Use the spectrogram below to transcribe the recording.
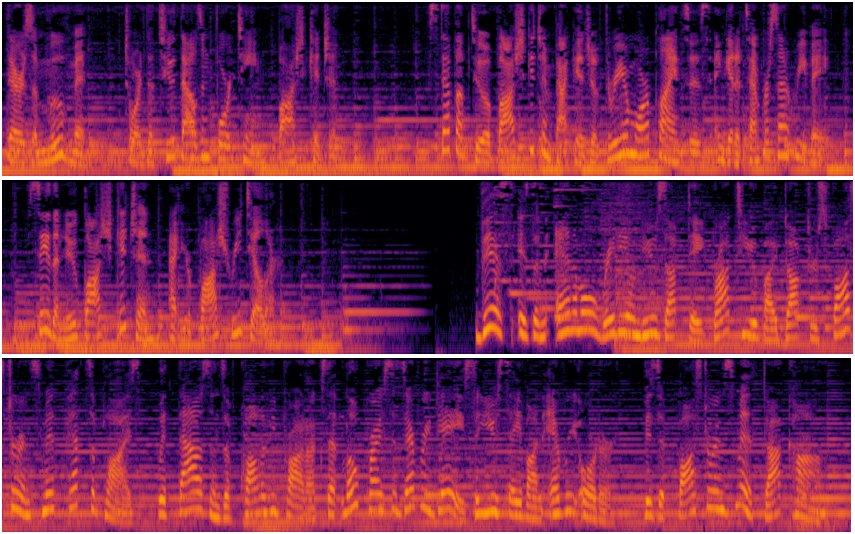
There is a movement toward the 2014 Bosch kitchen. Step up to a Bosch kitchen package of three or more appliances and get a 10% rebate. See the new Bosch kitchen at your Bosch retailer. This is an Animal Radio News Update brought to you by Doctors Foster and Smith Pet Supplies with thousands of quality products at low prices every day so you save on every order. Visit fosterandsmith.com.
